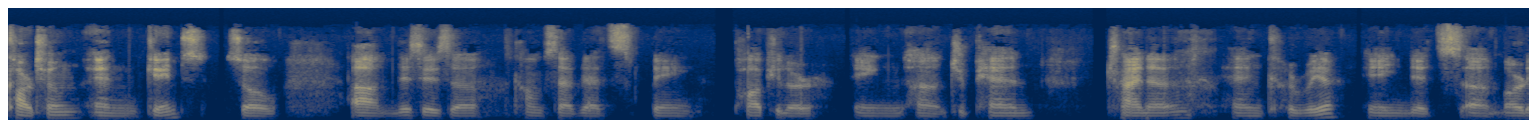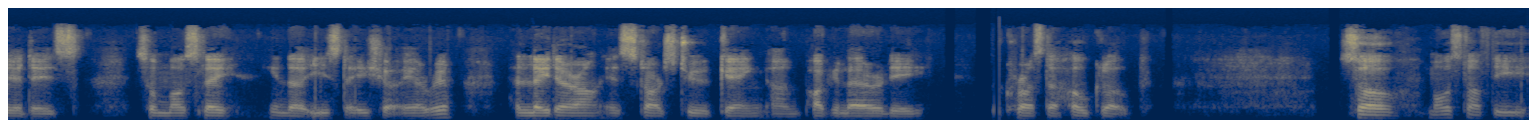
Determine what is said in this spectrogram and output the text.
cartoon, and games. So um, this is a concept that's been popular in uh, Japan, China, and Korea in its um, earlier days. So mostly in the East Asia area, and later on it starts to gain um, popularity across the whole globe. So most of the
